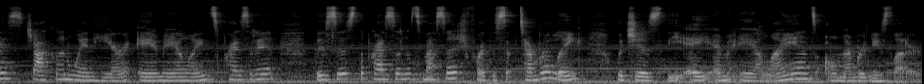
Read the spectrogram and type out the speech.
guys, Jacqueline Nguyen here, AMA Alliance President. This is the President's message for the September link, which is the AMA Alliance All Member Newsletter.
